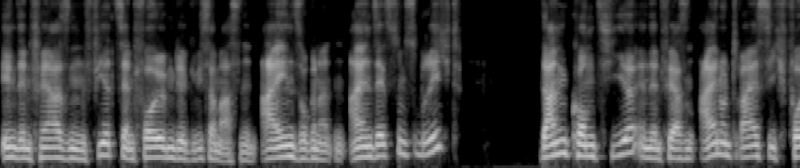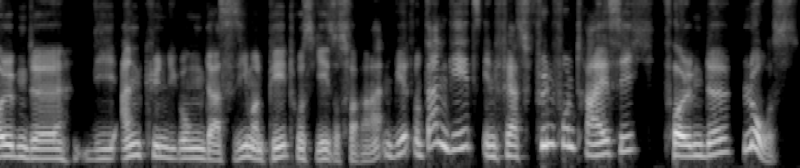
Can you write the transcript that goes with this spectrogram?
in den Versen 14 folgende gewissermaßen den einen sogenannten Einsetzungsbericht. Dann kommt hier in den Versen 31 folgende die Ankündigung, dass Simon Petrus Jesus verraten wird. Und dann geht es in Vers 35 folgende los.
